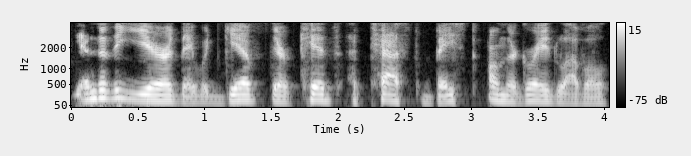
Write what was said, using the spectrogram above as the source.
the end of the year, they would give their kids a test based on their grade level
